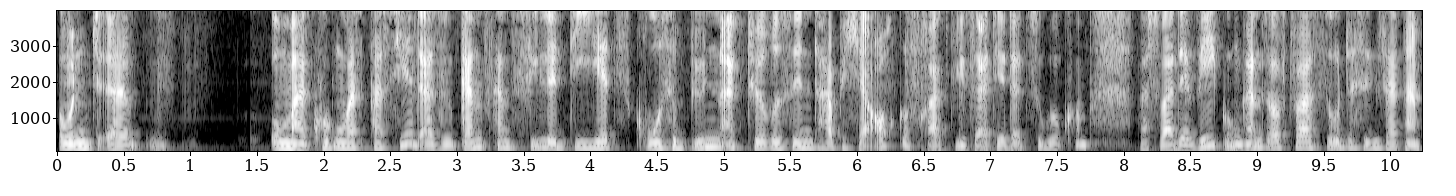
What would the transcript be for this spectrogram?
Und äh, und mal gucken, was passiert. Also ganz, ganz viele, die jetzt große Bühnenakteure sind, habe ich ja auch gefragt, wie seid ihr dazu gekommen? Was war der Weg? Und ganz oft war es so, dass sie gesagt haben,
